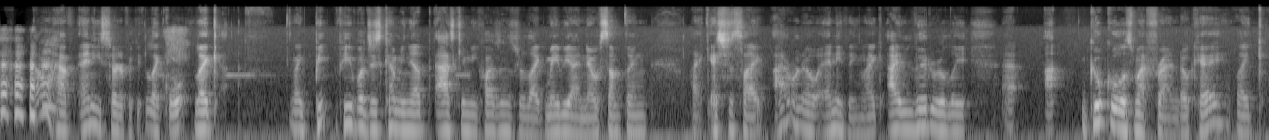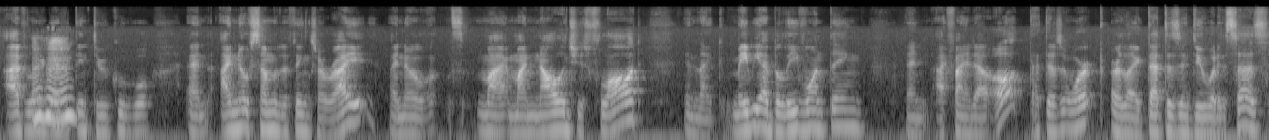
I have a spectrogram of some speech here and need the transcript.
I don't have any certificate. Like, like, like pe- people just coming up asking me questions or like maybe I know something. Like, it's just like I don't know anything. Like, I literally, uh, I, Google is my friend. Okay, like I've learned mm-hmm. everything through Google, and I know some of the things are right. I know my my knowledge is flawed, and like maybe I believe one thing and I find out, oh, that doesn't work, or like that doesn't do what it says,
